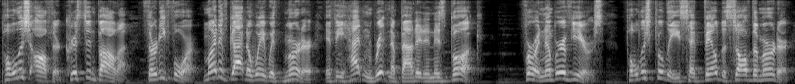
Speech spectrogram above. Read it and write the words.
Polish author Krystian Bala, 34, might have gotten away with murder if he hadn't written about it in his book. For a number of years, Polish police had failed to solve the murder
